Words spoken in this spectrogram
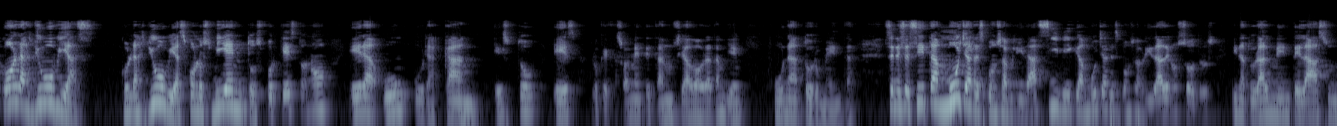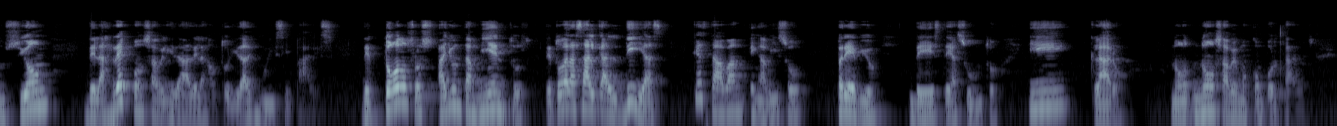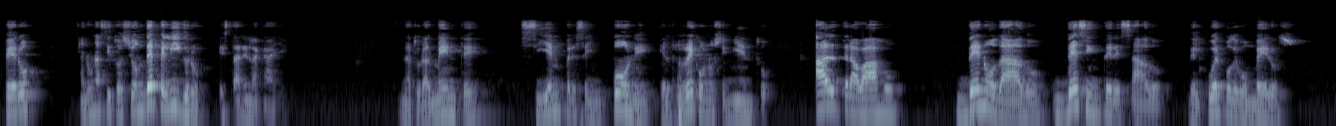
con las lluvias, con las lluvias, con los vientos, porque esto no era un huracán, esto es lo que casualmente está anunciado ahora también, una tormenta. Se necesita mucha responsabilidad cívica, mucha responsabilidad de nosotros y naturalmente la asunción de la responsabilidad de las autoridades municipales, de todos los ayuntamientos, de todas las alcaldías que estaban en aviso previo de este asunto. Y claro, no, no sabemos comportarnos, pero en una situación de peligro estar en la calle. Naturalmente, siempre se impone el reconocimiento al trabajo denodado, desinteresado del cuerpo de bomberos,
